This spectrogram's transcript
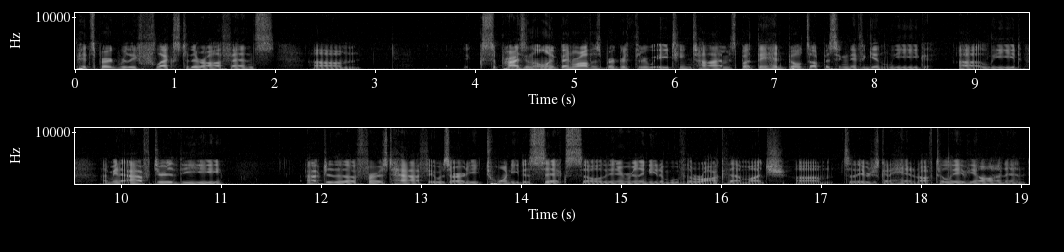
Pittsburgh really flexed their offense. Um, surprisingly, only Ben Roethlisberger threw 18 times, but they had built up a significant league uh, lead. I mean, after the after the first half, it was already 20 to six, so they didn't really need to move the rock that much. Um, so they were just going to hand it off to Le'Veon and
